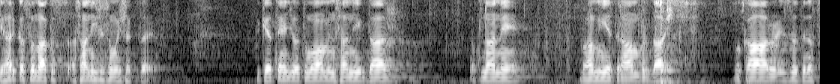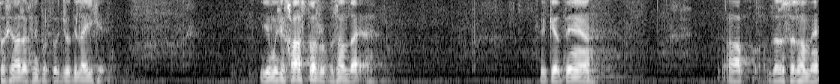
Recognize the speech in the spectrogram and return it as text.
کہ ہر کس و ناقص آسانی سے سمجھ سکتا ہے۔ کہتے ہیں جو تمام انسانی اقدار اپنانے، باہمی احترام، برداشت، وقار اور عزت نست خیال رکھنے پر توجہ دلائی ہے۔ یہ مجھے خاص طور پر پسند آیا ہے۔ پھر کہتے ہیں، آپ دراصل ہمیں،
